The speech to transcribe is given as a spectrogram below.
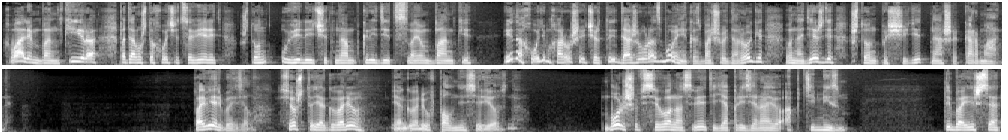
Хвалим банкира, потому что хочется верить, что он увеличит нам кредит в своем банке – и находим хорошие черты даже у разбойника с большой дороги в надежде, что он пощадит наши карманы. Поверь, Безил, все, что я говорю, я говорю вполне серьезно. Больше всего на свете я презираю оптимизм. Ты боишься,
